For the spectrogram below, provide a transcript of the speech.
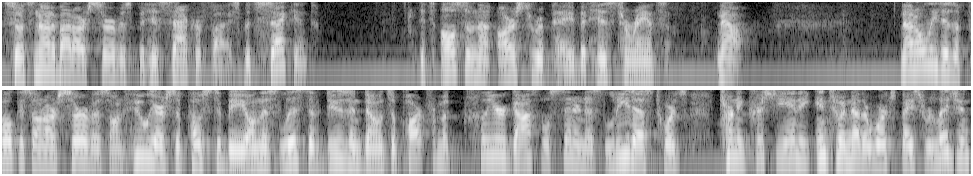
So it's not about our service, but his sacrifice. But second, it's also not ours to repay, but his to ransom. Now, Not only does it focus on our service, on who we are supposed to be, on this list of do's and don'ts, apart from a clear gospel centeredness, lead us towards turning Christianity into another works based religion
